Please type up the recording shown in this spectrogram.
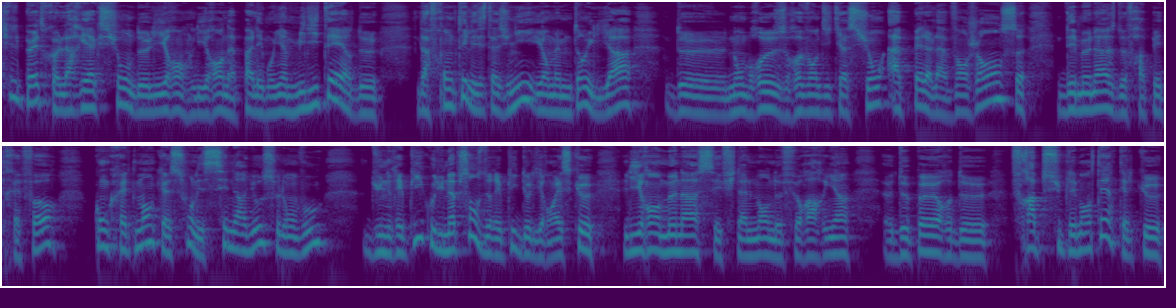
Quelle peut être la réaction de l'Iran? L'Iran n'a pas les moyens militaires de d'affronter les États-Unis et en même temps il y a de nombreuses revendications, appels à la vengeance, des menaces de frapper très fort concrètement, quels sont les scénarios selon vous d'une réplique ou d'une absence de réplique de l'Iran? Est-ce que l'Iran menace et finalement ne fera rien euh, de peur de frappes supplémentaires telles que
